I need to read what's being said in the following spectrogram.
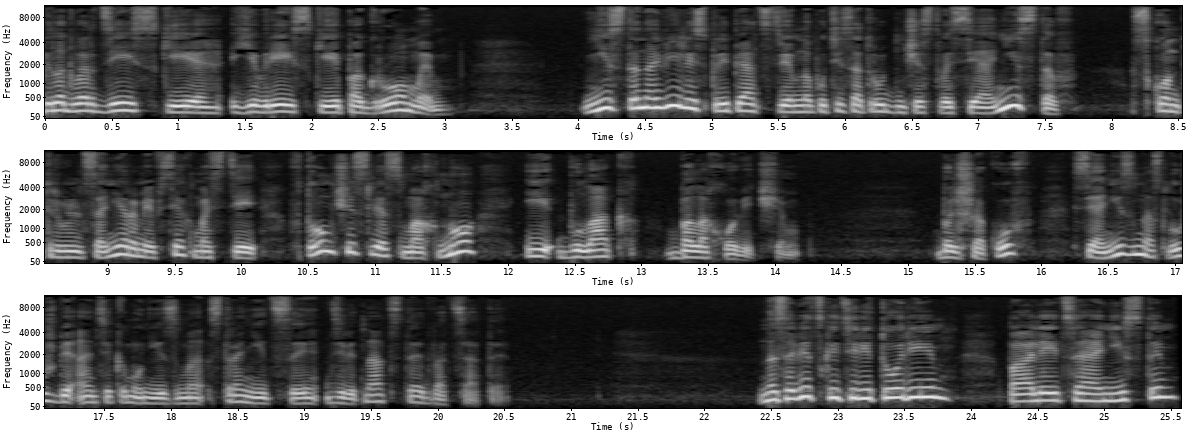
Белогвардейские еврейские погромы не становились препятствием на пути сотрудничества сионистов с контрреволюционерами всех мастей, в том числе с Махно и Булак Балаховичем. Большаков. Сионизм на службе антикоммунизма. Страницы 19-20. На советской территории палейционисты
